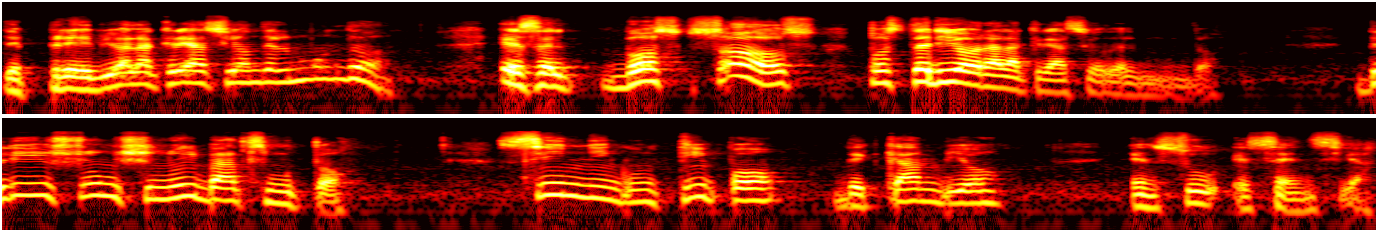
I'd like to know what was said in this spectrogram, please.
de previo a la creación del mundo. Es el vos sos posterior a la creación del mundo. Sin ningún tipo de cambio en su esencia.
